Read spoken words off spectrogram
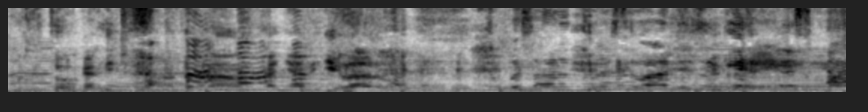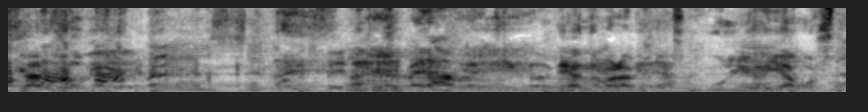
Pues de todo lo que ha dicho, no tengo nada más que añadir. Claro, Pues ahora tú vestuario, si quieres. pasarlo bien. Os esperamos, chicos. Teatro Maravillas, julio y agosto.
